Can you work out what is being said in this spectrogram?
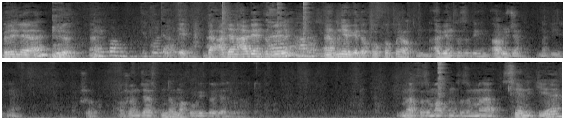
бир эле э бирөө э жана абен кызы эле мына жерге да кол коюп коелу абен кызы деген. Аружан мына бир ошол ошону жазыптын да макулбекова жазып коет мына кызым алтын кызым мына сеники э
